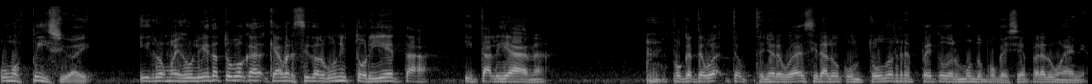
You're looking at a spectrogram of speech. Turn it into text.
un hospicio ahí. Y Romeo y Julieta tuvo que, haber sido alguna historieta italiana, porque te voy te- señores, voy a decir algo con todo el respeto del mundo, porque Shakespeare era un genio.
